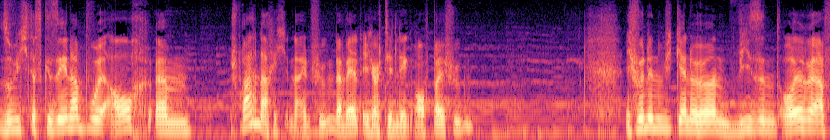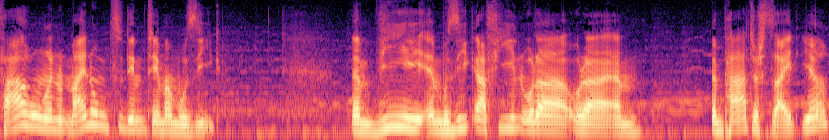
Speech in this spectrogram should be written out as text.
so wie ich das gesehen habe, wohl auch ähm, Sprachnachrichten einfügen. Da werde ich euch den Link auch beifügen. Ich würde nämlich gerne hören, wie sind eure Erfahrungen und Meinungen zu dem Thema Musik? Ähm, wie äh, musikaffin oder, oder ähm, empathisch seid ihr?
